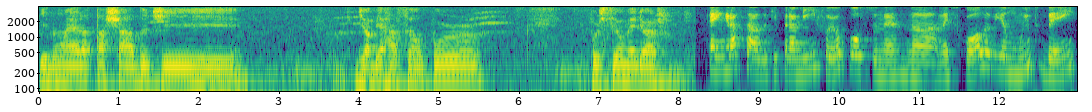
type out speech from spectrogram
e não era taxado de, de aberração por, por ser o melhor. É engraçado que para mim foi o oposto, né? Na, na escola eu ia muito bem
